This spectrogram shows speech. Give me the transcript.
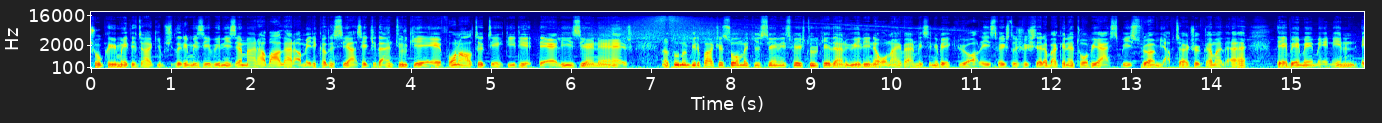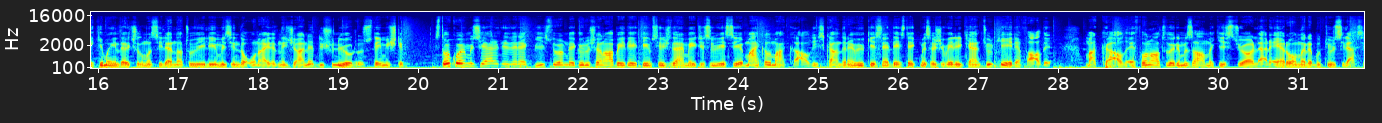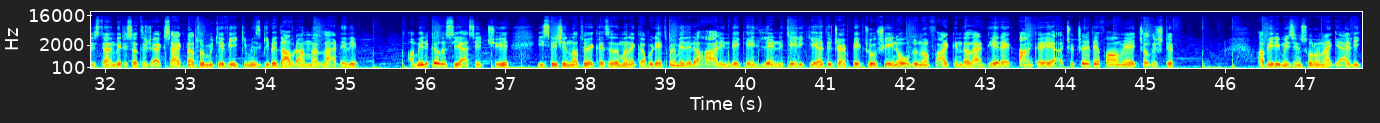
Çok kıymetli takipçilerimiz hepinize merhabalar. Amerikalı siyasetçiden Türkiye'ye F-16 tehdidi. Değerli izleyenler, NATO'nun bir parçası olmak isteyen İsveç Türkiye'den üyeliğine onay vermesini bekliyor. İsveç Dışişleri Bakanı Tobias Billström yaptığı açıklamada TBMM'nin Ekim ayında açılmasıyla NATO üyeliğimizin de onaylanacağını düşünüyoruz demişti. Stockholm'u ziyaret ederek Billström'le görüşen ABD Temsilciler Meclisi üyesi Michael McCall, İskandinav ülkesine destek mesajı verirken Türkiye'ye hedef aldı. McCall, F-16'larımızı almak istiyorlar. Eğer onlara bu tür silah sistemleri satacaksak NATO müttefikimiz gibi davranmalılar dedi. Amerikalı siyasetçi, İsveç'in NATO'ya katılımını kabul etmemeleri halinde kendilerini tehlikeye atacak pek çok şeyin olduğunun farkındalar diyerek Ankara'ya açıkça hedef almaya çalıştı. Haberimizin sonuna geldik.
